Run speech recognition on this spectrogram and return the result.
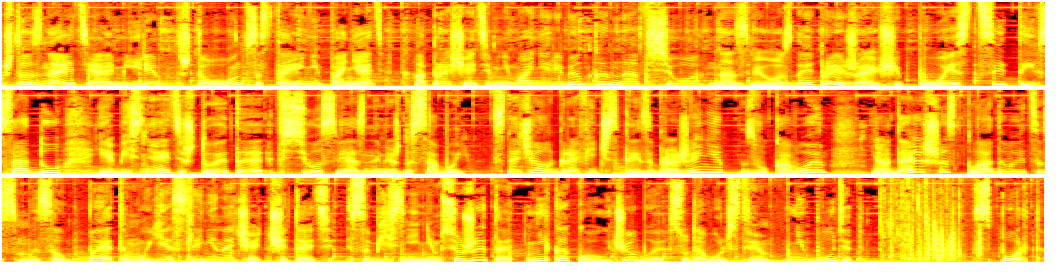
что знаете о мире, что он в состоянии понять. Обращайте внимание ребенка на все, на звезды, проезжающий поезд, цветы в саду и объясняйте, что это все связано между собой. Сначала графическое изображение, звуковое, а дальше складывается смысл. Поэтому, если не начать читать с объяснением сюжета, никакой учебы с удовольствием не будет. Спорт.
